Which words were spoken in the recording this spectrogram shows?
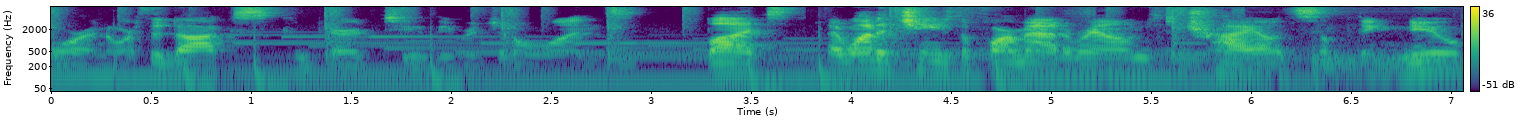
more unorthodox compared to the original ones. But I want to change the format around to try out something new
